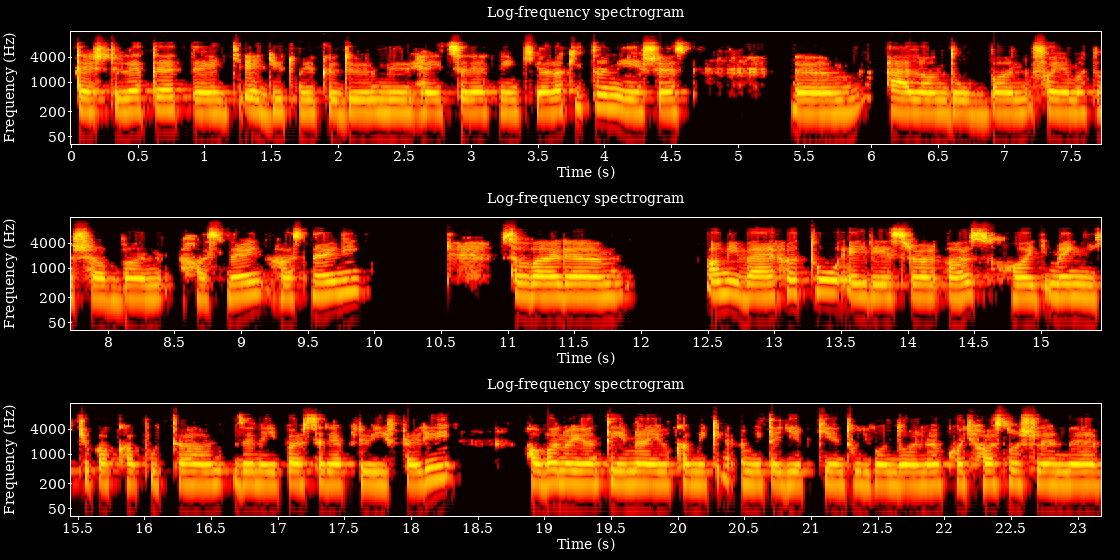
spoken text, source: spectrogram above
testületet, egy együttműködő műhelyt szeretnénk kialakítani, és ezt állandóbban, folyamatosabban használni. Szóval ami várható egyrésztről az, hogy megnyitjuk a kaput a zeneipar szereplői felé, ha van olyan témájuk, amik, amit egyébként úgy gondolnak, hogy hasznos lenne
